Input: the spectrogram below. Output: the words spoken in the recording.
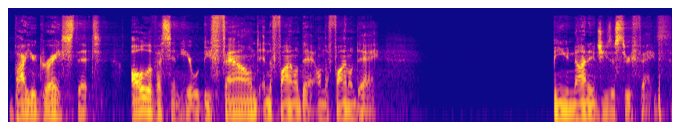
by your grace, that all of us in here would be found in the final day, on the final day, being united Jesus through faith.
